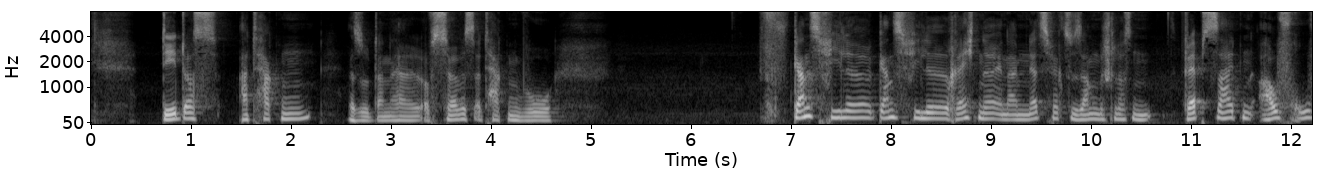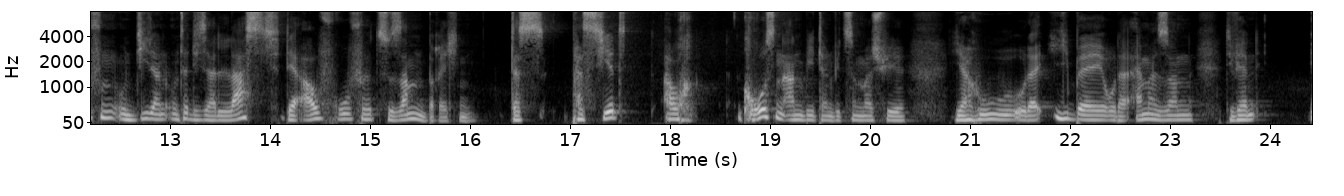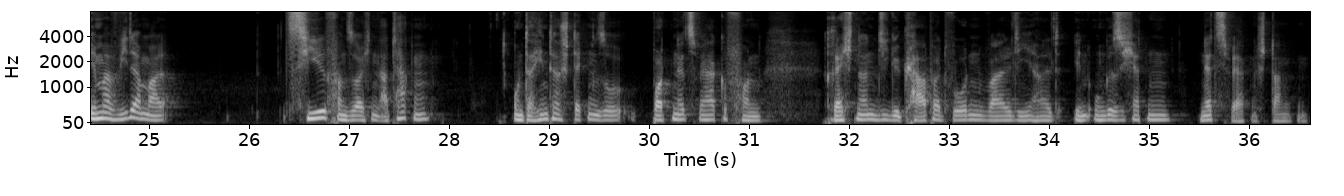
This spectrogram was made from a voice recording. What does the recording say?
DDoS-Attacken, also dann halt auf Service-Attacken, wo ganz viele, ganz viele Rechner in einem Netzwerk zusammengeschlossen Webseiten aufrufen und die dann unter dieser Last der Aufrufe zusammenbrechen. Das passiert auch großen Anbietern wie zum Beispiel Yahoo oder eBay oder Amazon. Die werden immer wieder mal Ziel von solchen Attacken. Und dahinter stecken so Botnetzwerke von Rechnern, die gekapert wurden, weil die halt in ungesicherten Netzwerken standen.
